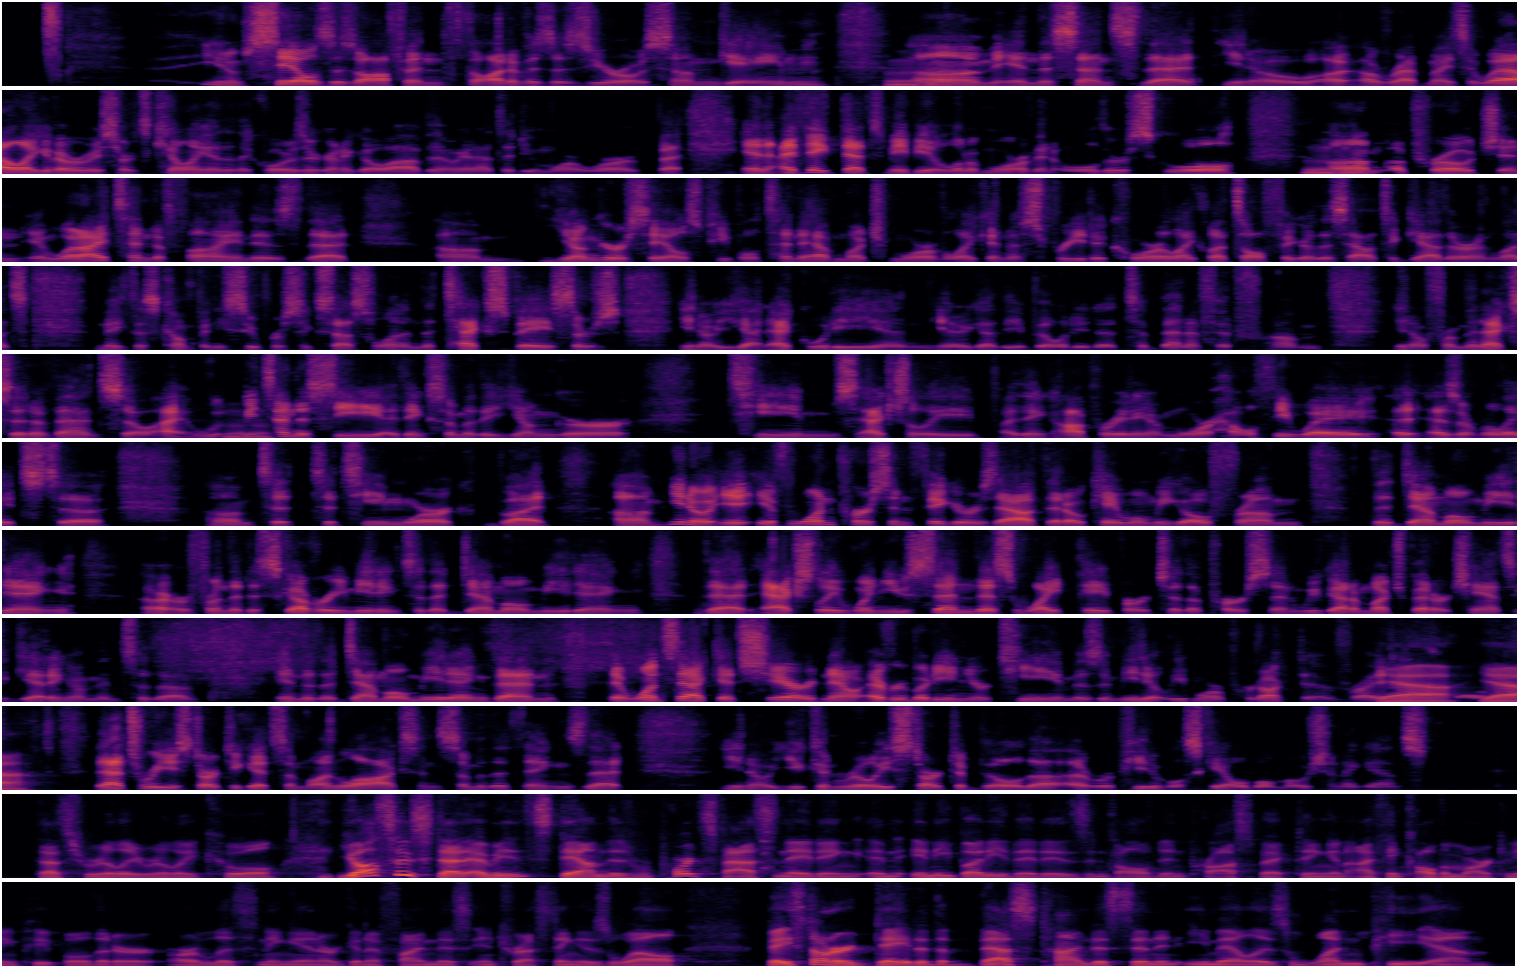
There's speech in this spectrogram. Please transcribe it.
you know sales is often thought of as a zero sum game mm-hmm. um, in the sense that you know a, a, rep might say well like if everybody starts killing it then the quotas are going to go up then we're going to have to do more work but and i think that's maybe a little more of an older school mm-hmm. um, approach and and what i tend to find is that um, younger salespeople tend to have much more of like an esprit de corps, like let's all figure this out together and let's make this company super successful. And in the tech space, there's you know you got equity and you know you got the ability to to benefit from you know from an exit event. So I w- mm-hmm. we tend to see I think some of the younger teams actually I think operating a more healthy way as it relates to um, to, to, teamwork. But um, you know, if, if, one person figures out that okay, when we go from the demo meeting or from the discovery meeting to the demo meeting that actually when you send this white paper to the person we've got a much better chance of getting them into the into the demo meeting then that once that gets shared now everybody in your team is immediately more productive right? Yeah so yeah. that's where you start to get some unlocks and some of the things that you know you can really start to build a, a repeatable scalable motion against that's really, really cool. You also study, I mean, it's down, this report's fascinating. And anybody that is involved in prospecting, and I think all the marketing people that are, are listening in are going to find this interesting as well. Based on our data, the best time to send an email is 1 p.m.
